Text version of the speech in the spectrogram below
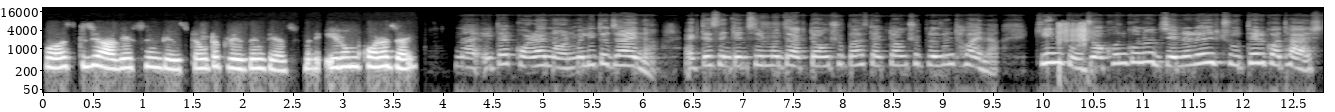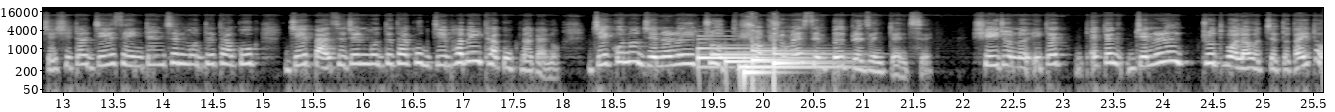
ফার্স্ট যে আগের সেন্টেন্সটা ওটা প্রেজেন্টে আছে। মানে এরম করা যায় না, এটা করা নর্মালি তো যায় না। একটা সেন্টেন্সের মধ্যে একটা অংশ পাস্ট একটা অংশ প্রেজেন্ট হয় না। কিন্তু যখন কোনো জেনারেল ট্রুথের কথা আসছে, সেটা যে সেন্টেন্সের মধ্যে থাকুক, যে প্যাসেজের মধ্যে থাকুক, যেভাবেই থাকুক না কেন, যে কোনো জেনারেল ট্রুথ সবসময় সিম্পল প্রেজেন্ট টেন্সে সেই জন্য এটা একটা জেনারেল ট্রুথ বলা হচ্ছে তো, তাই তো?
